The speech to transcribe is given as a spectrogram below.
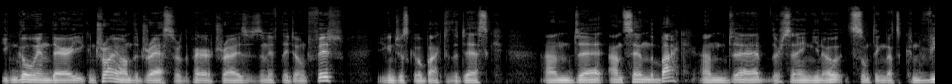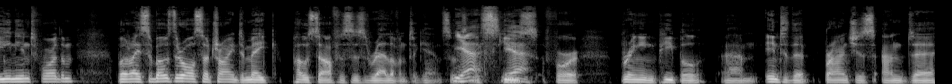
You can go in there, you can try on the dress or the pair of trousers, and if they don't fit, you can just go back to the desk and uh, and send them back. And uh, they're saying, you know, it's something that's convenient for them. But I suppose they're also trying to make post offices relevant again. So it's an Yes, excuse yeah. for bringing people um, into the branches and uh,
